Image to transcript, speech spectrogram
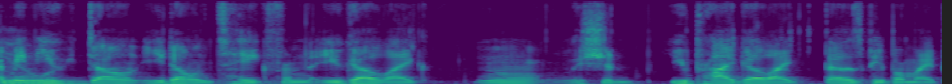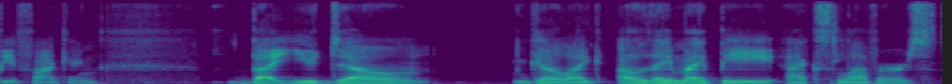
I mean, you don't, you don't take from, that. you go like, mm, we should, you probably go like, those people might be fucking, but you don't go like, oh, they might be ex lovers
